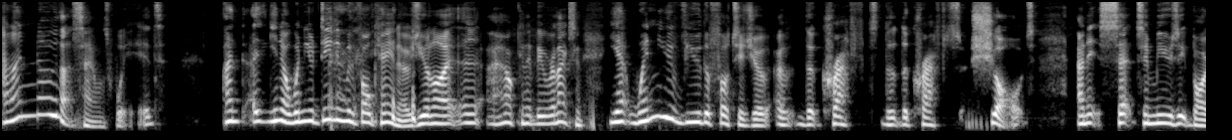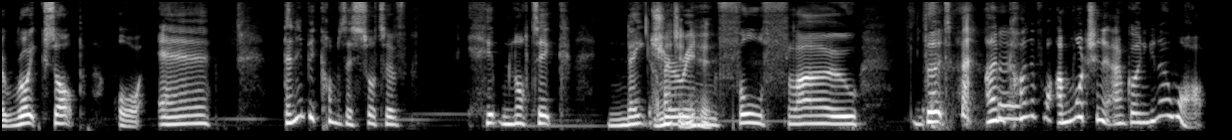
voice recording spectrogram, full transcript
And I know that sounds weird. And uh, you know, when you're dealing with volcanoes, you're like, uh, how can it be relaxing? Yet when you view the footage of, of the craft that the Kraffts shot, and it's set to music by Röyksopp or Air, then it becomes this sort of hypnotic nature Imagine, in yeah. full flow. That I'm kind of I'm watching it. I'm going, you know what?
